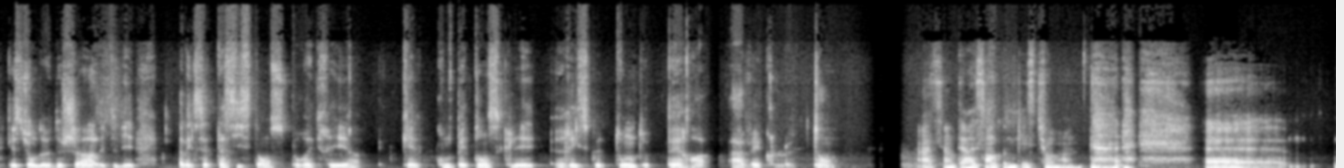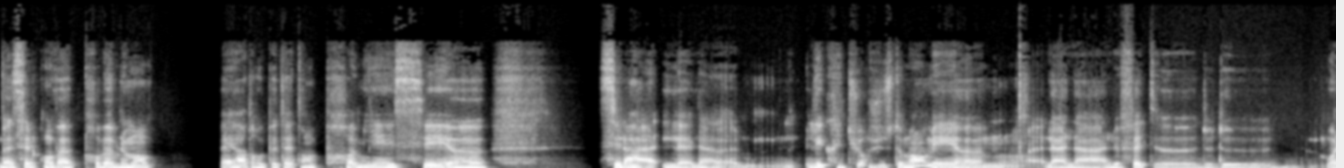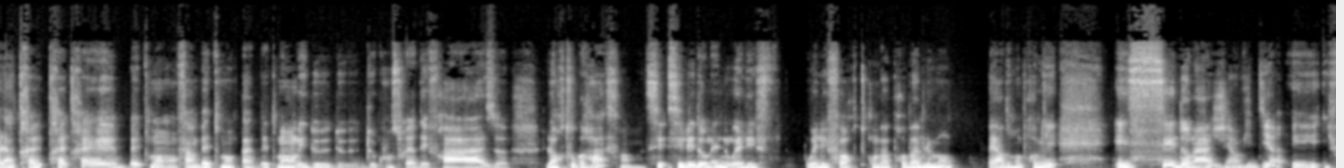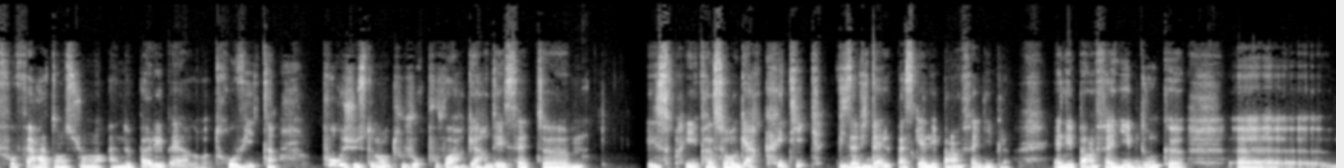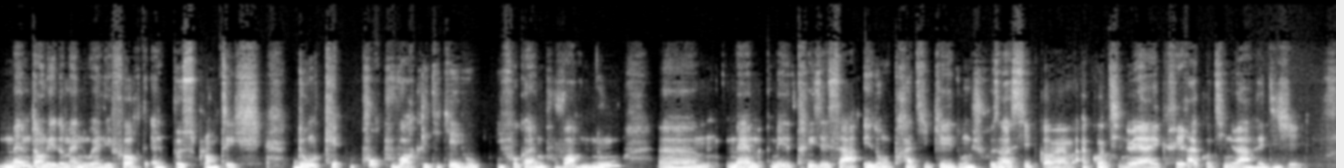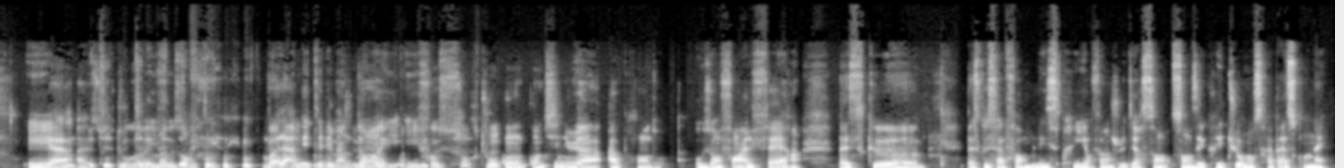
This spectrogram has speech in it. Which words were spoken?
Question de, Charles, il te dit, avec cette assistance pour écrire, quelles compétences clés risque-t-on de perdre avec le temps? Ah, C'est intéressant comme question. Hein. Euh, bah, celle qu'on va probablement perdre peut-être en premier, c'est euh, l'écriture justement, mais euh, le fait de, voilà, très, très, très bêtement, enfin bêtement, pas bêtement, mais de, de, construire des phrases, l'orthographe, hein. c'est les domaines où elle est, où elle est forte qu'on va probablement perdre en premier. Et c'est dommage, j'ai envie de dire, et il faut faire attention à ne pas les perdre trop vite pour justement toujours pouvoir garder cette, euh, esprit, enfin ce regard critique vis-à-vis d'elle, parce qu'elle n'est pas infaillible. Elle n'est pas infaillible, donc euh, euh, même dans les domaines où elle est forte, elle peut se planter. Donc pour pouvoir critiquer, il faut, il faut quand même pouvoir nous euh, même maîtriser ça et donc pratiquer. Donc je vous incite quand même à continuer à écrire, à continuer à rédiger. Et à, surtout, mettez les mains dedans. voilà, mettez les mains dedans. Et, il faut surtout qu'on continue à apprendre aux enfants à le faire parce que, euh, parce que ça forme l'esprit. Enfin, je veux dire, sans, écriture, on ne serait pas ce qu'on est.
